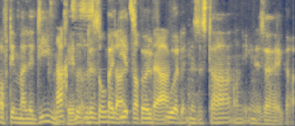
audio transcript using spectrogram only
auf den Malediven Nachts bin ist und es ist bei dir als auf 12 Berg. Uhr, dann ist es da und ihnen ist ja egal.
